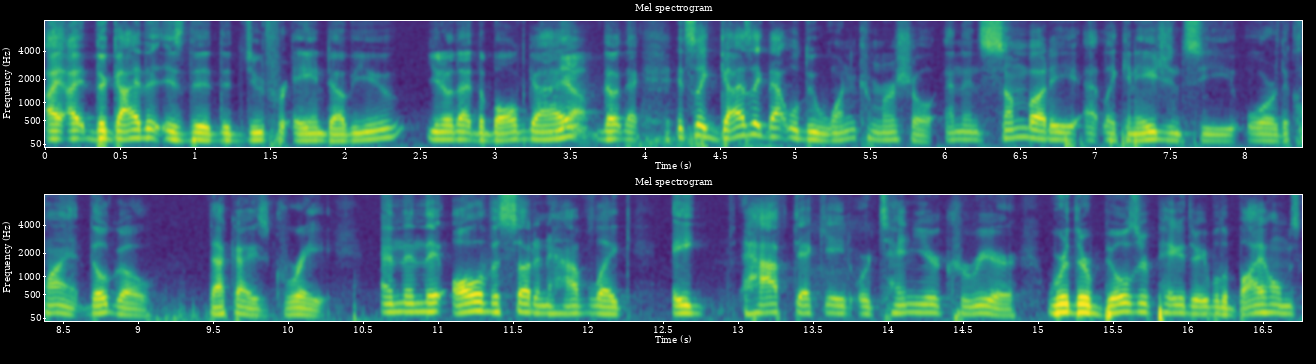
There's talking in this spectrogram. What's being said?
I, I the guy that is the, the dude for A and W, you know that the bald guy. Yeah. The- that- it's like guys like that will do one commercial, and then somebody at like an agency or the client, they'll go, "That guy is great," and then they all of a sudden have like a half decade or ten year career where their bills are paid, they're able to buy homes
